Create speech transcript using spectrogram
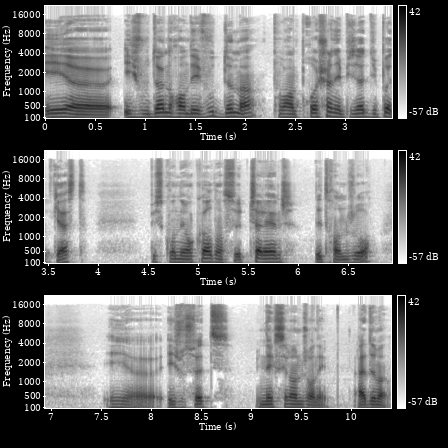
et, euh, je vous donne rendez-vous demain pour un prochain épisode du podcast puisqu'on est encore dans ce challenge des 30 jours et, euh, et je vous souhaite une excellente journée. À demain.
